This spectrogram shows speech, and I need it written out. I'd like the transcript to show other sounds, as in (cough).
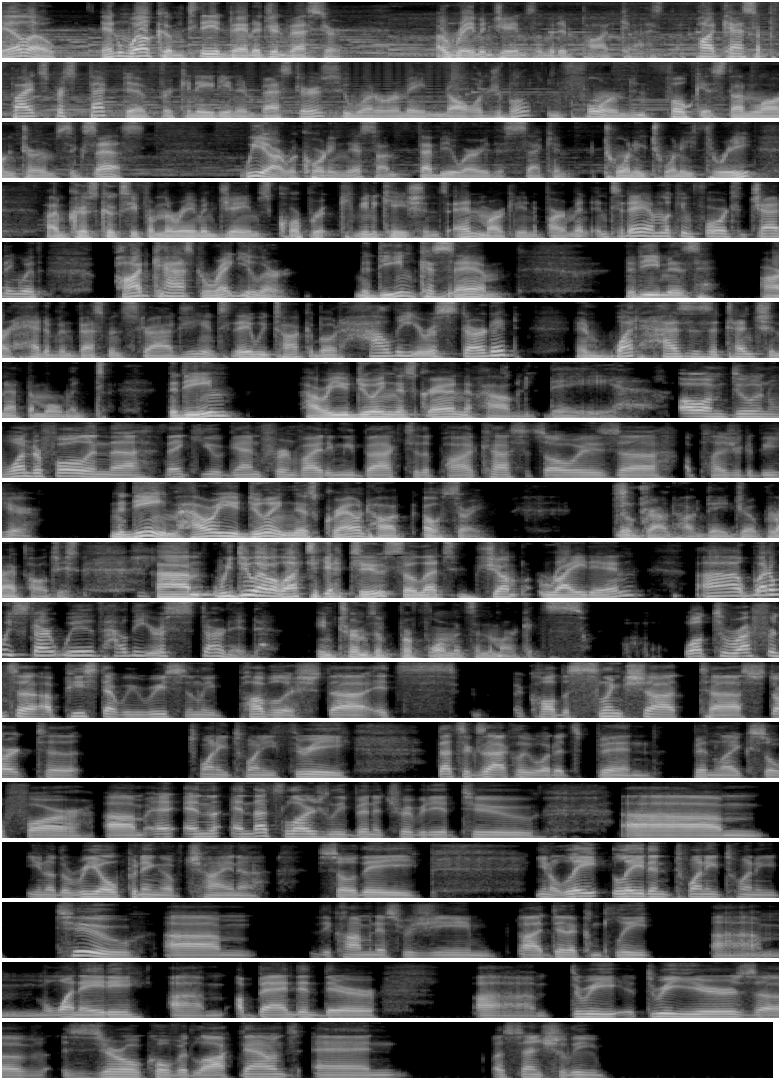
Hello, and welcome to The Advantaged Investor, a Raymond James Limited podcast, a podcast that provides perspective for Canadian investors who want to remain knowledgeable, informed, and focused on long term success. We are recording this on February the 2nd, 2023. I'm Chris Cooksey from the Raymond James Corporate Communications and Marketing Department, and today I'm looking forward to chatting with podcast regular Nadeem Kassam. Nadeem is our head of investment strategy, and today we talk about how the year has started and what has his attention at the moment. Nadeem, how are you doing this Groundhog Day? Oh, I'm doing wonderful, and uh, thank you again for inviting me back to the podcast. It's always uh, a pleasure to be here. Nadeem, how are you doing this Groundhog? Oh, sorry, no Groundhog Day joke. My apologies. Um, we do have a lot to get to, so let's jump right in. Uh, why don't we start with how the year started in terms of performance in the markets? Well, to reference a, a piece that we recently published, uh, it's called the Slingshot uh, Start to 2023 that's exactly what it's been been like so far. Um, and, and, and that's largely been attributed to um, you know the reopening of china. So they you know late late in 2022 um, the communist regime uh, did a complete um, 180 um, abandoned their um, three three years of zero covid lockdowns and essentially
